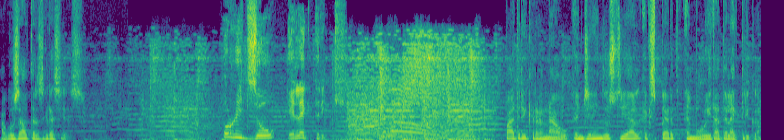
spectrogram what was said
A vosaltres, gràcies. Horitzó elèctric. Patrick Renau, enginyer industrial expert en mobilitat elèctrica.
